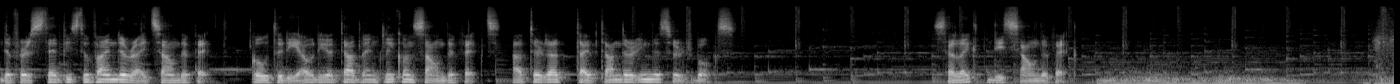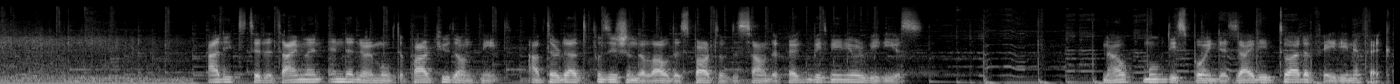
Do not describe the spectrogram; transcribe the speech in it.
The first step is to find the right sound effect. Go to the audio tab and click on sound effects. After that, type thunder in the search box. Select this sound effect. Add it to the timeline and then remove the part you don't need. After that, position the loudest part of the sound effect between your videos. Now move this point as I did to add a fading effect.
